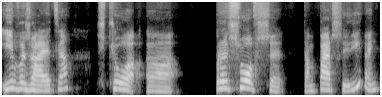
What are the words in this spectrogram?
І вважається, що е, пройшовши там перший рівень,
